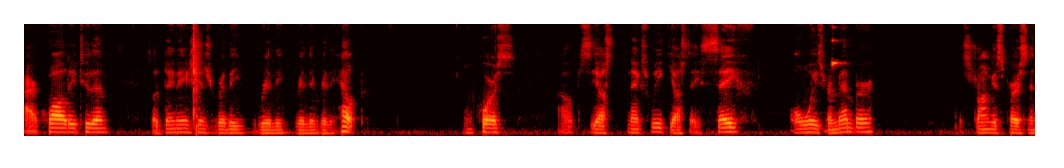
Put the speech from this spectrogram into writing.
higher quality to them. So donations really, really, really, really help. And of course, I hope to see y'all next week. Y'all stay safe. Always remember, the strongest person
